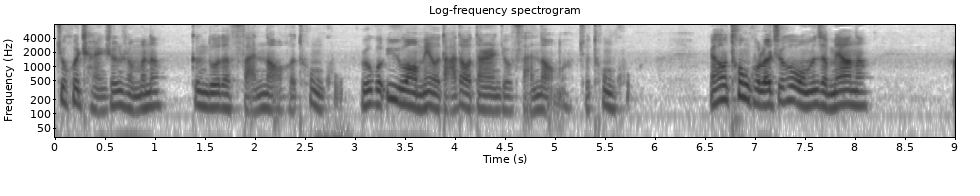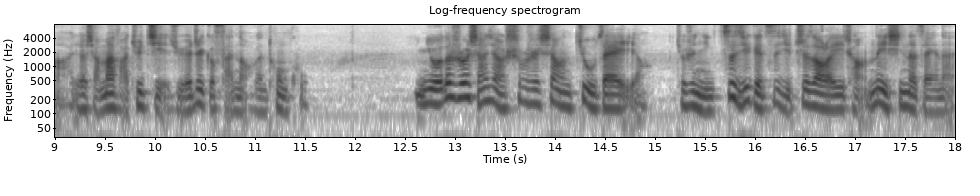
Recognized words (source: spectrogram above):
就会产生什么呢？更多的烦恼和痛苦。如果欲望没有达到，当然就烦恼嘛，就痛苦。然后痛苦了之后，我们怎么样呢？啊，要想办法去解决这个烦恼跟痛苦。有的时候想想，是不是像救灾一样，就是你自己给自己制造了一场内心的灾难。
